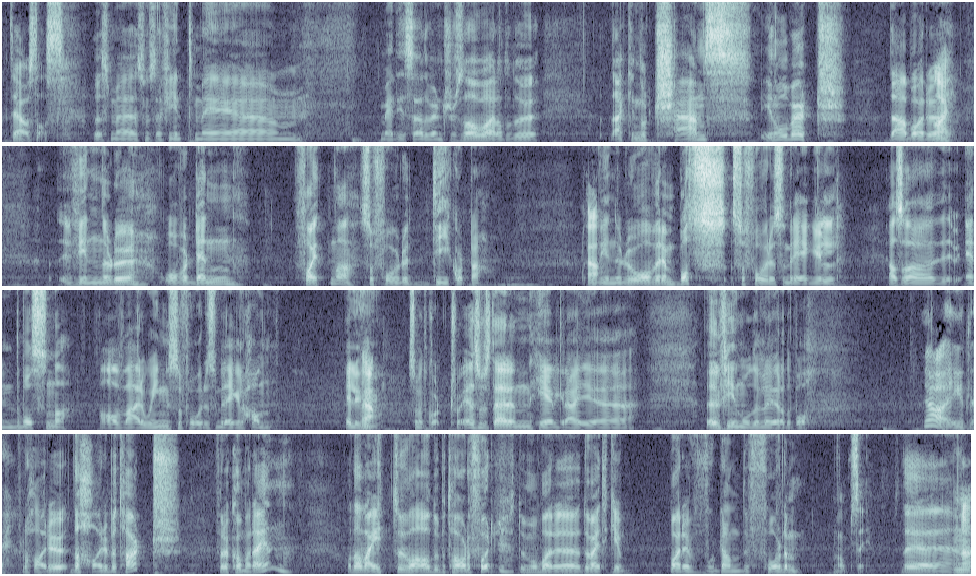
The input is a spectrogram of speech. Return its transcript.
Det er jo stas. Det som jeg syns er fint med, um, med disse adventures, er at du Det er ikke noe chance involvert. Det er bare Nei. Vinner du over den fighten, da, så får du de korta. Ja. Vinner du over en boss, så får du som regel Altså endbossen da av hver wing, så får du som regel han. Eller hun, Ja. som et kort. Og jeg syns det er en hel grei eh, Det er en fin modell å gjøre det på. Ja, egentlig. For da har du, da har du betalt for å komme deg inn. Og da veit du hva du betaler for. Du, må bare, du veit ikke bare hvordan du får dem. Det, Nei.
